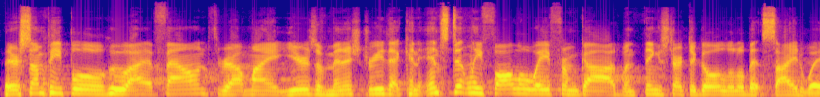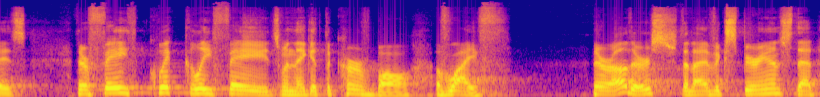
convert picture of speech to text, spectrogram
There are some people who I have found throughout my years of ministry that can instantly fall away from God when things start to go a little bit sideways. Their faith quickly fades when they get the curveball of life. There are others that I've experienced that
